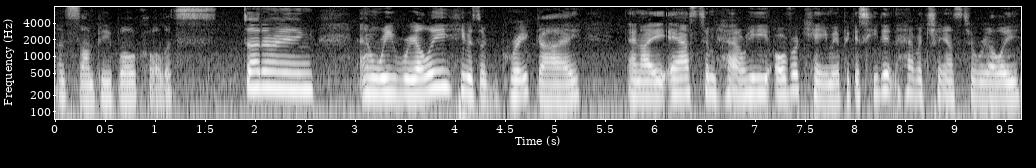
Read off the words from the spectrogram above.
and some people call it stuttering. And we really, he was a great guy. And I asked him how he overcame it because he didn't have a chance to really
